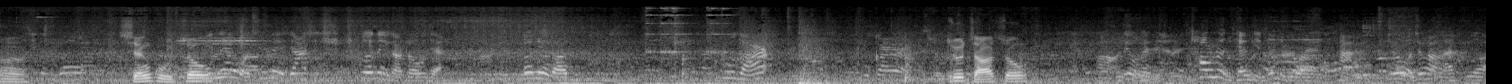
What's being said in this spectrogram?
嗯，咸骨粥。明天我去那家去吃喝那个粥去，喝那个猪杂儿、猪肝儿啊。猪杂粥。啊，六块钱，超润甜品这么多呀！你看，今儿我就要来喝，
